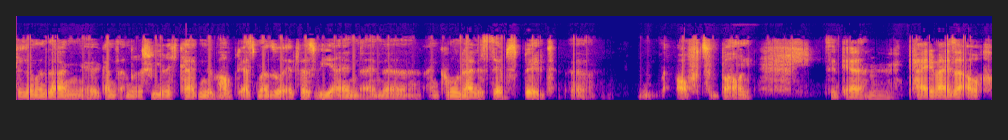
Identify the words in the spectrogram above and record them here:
wie soll man sagen, ganz andere Schwierigkeiten, überhaupt erstmal so etwas wie ein, eine, ein kommunales Selbstbild aufzubauen. Sind ja mhm. teilweise auch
